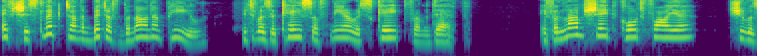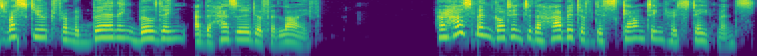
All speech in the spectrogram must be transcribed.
If she slipped on a bit of banana peel, it was a case of near escape from death. If a lampshade caught fire, she was rescued from a burning building at the hazard of her life. Her husband got into the habit of discounting her statements.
